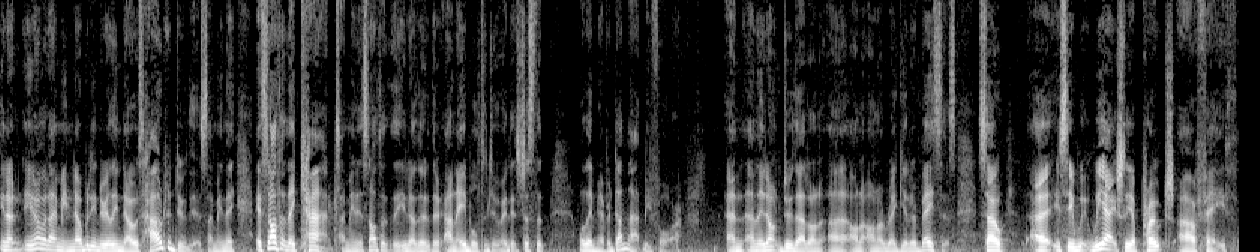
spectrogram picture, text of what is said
you know, you know what I mean? Nobody really knows how to do this. I mean, they, it's not that they can't. I mean, it's not that, you know, they're, they're unable to do it. It's just that, well, they've never done that before. And, and they don't do that on, uh, on, on a regular basis. So uh, you see, we, we, actually approach our faith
